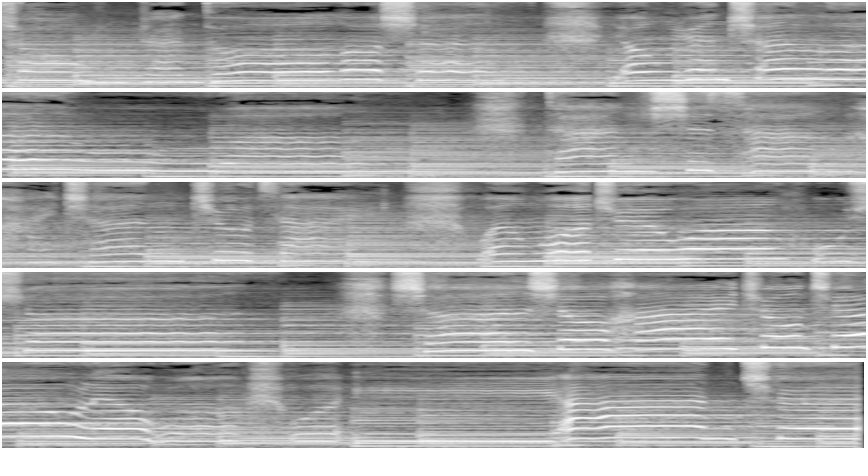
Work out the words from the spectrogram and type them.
纵然堕落身，永远沉沦无望。但是沧海珍珠在，问我绝望呼声。深受海中救了我，我已安全。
